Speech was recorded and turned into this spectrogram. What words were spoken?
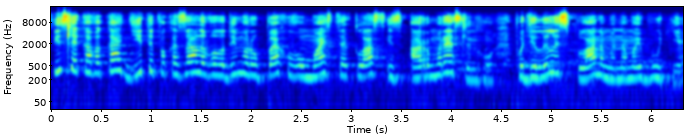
Після КВК діти показали Володимиру Пехову майстер-клас із армреслінгу, поділились планами на майбутнє.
